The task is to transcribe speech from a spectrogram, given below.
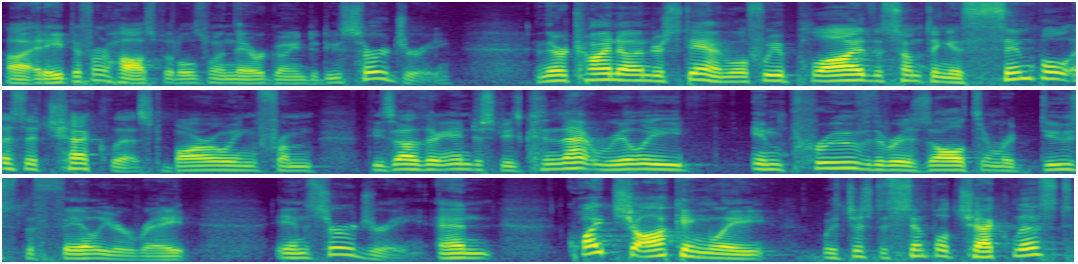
uh, at eight different hospitals when they were going to do surgery. And they're trying to understand, well, if we apply the, something as simple as a checklist, borrowing from these other industries, can that really improve the results and reduce the failure rate in surgery? And quite shockingly, with just a simple checklist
